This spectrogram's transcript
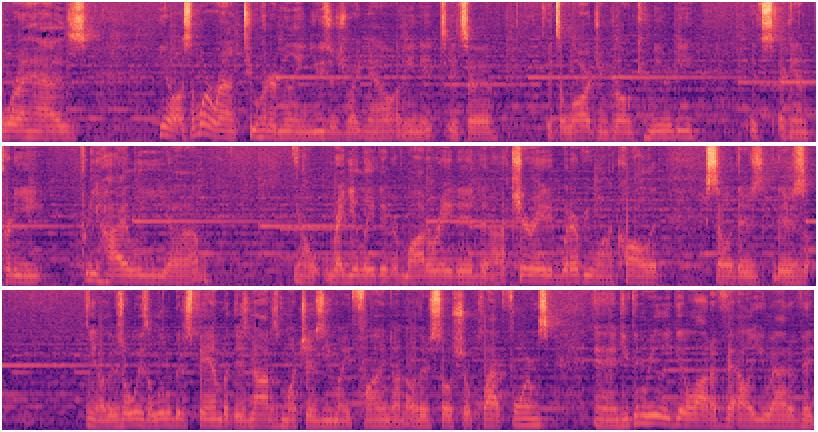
Quora has, you know, somewhere around 200 million users right now. I mean, it's it's a it's a large and growing community. It's again pretty pretty highly, um, you know, regulated or moderated, uh, curated, whatever you want to call it. So there's there's you know, there's always a little bit of spam, but there's not as much as you might find on other social platforms. And you can really get a lot of value out of it.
